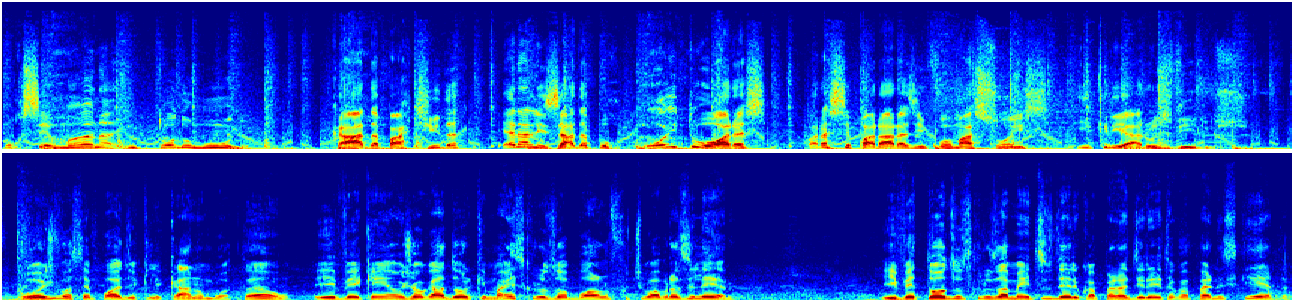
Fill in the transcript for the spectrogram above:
por semana em todo o mundo. Cada partida é analisada por 8 horas para separar as informações e criar os vídeos. Hoje você pode clicar num botão e ver quem é o jogador que mais cruzou bola no futebol brasileiro. E ver todos os cruzamentos dele, com a perna direita ou com a perna esquerda.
